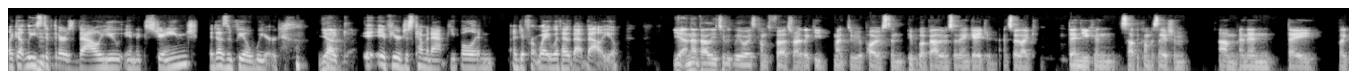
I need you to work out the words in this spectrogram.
Like at least if there's value in exchange, it doesn't feel weird. Yeah, like if you're just coming at people in a different way without that value. yeah, and that value typically always comes first, right? Like you might do a post and people got value, and so they engage in, it. and so like then you can start the conversation, um, and then they like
